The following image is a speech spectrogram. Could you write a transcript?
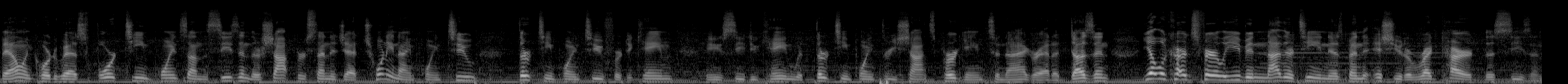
Valancourt, who has 14 points on the season. Their shot percentage at 29.2, 13.2 for Duquesne. And you see Duquesne with 13.3 shots per game to Niagara at a dozen. Yellow cards fairly even. Neither team has been issued a red card this season.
